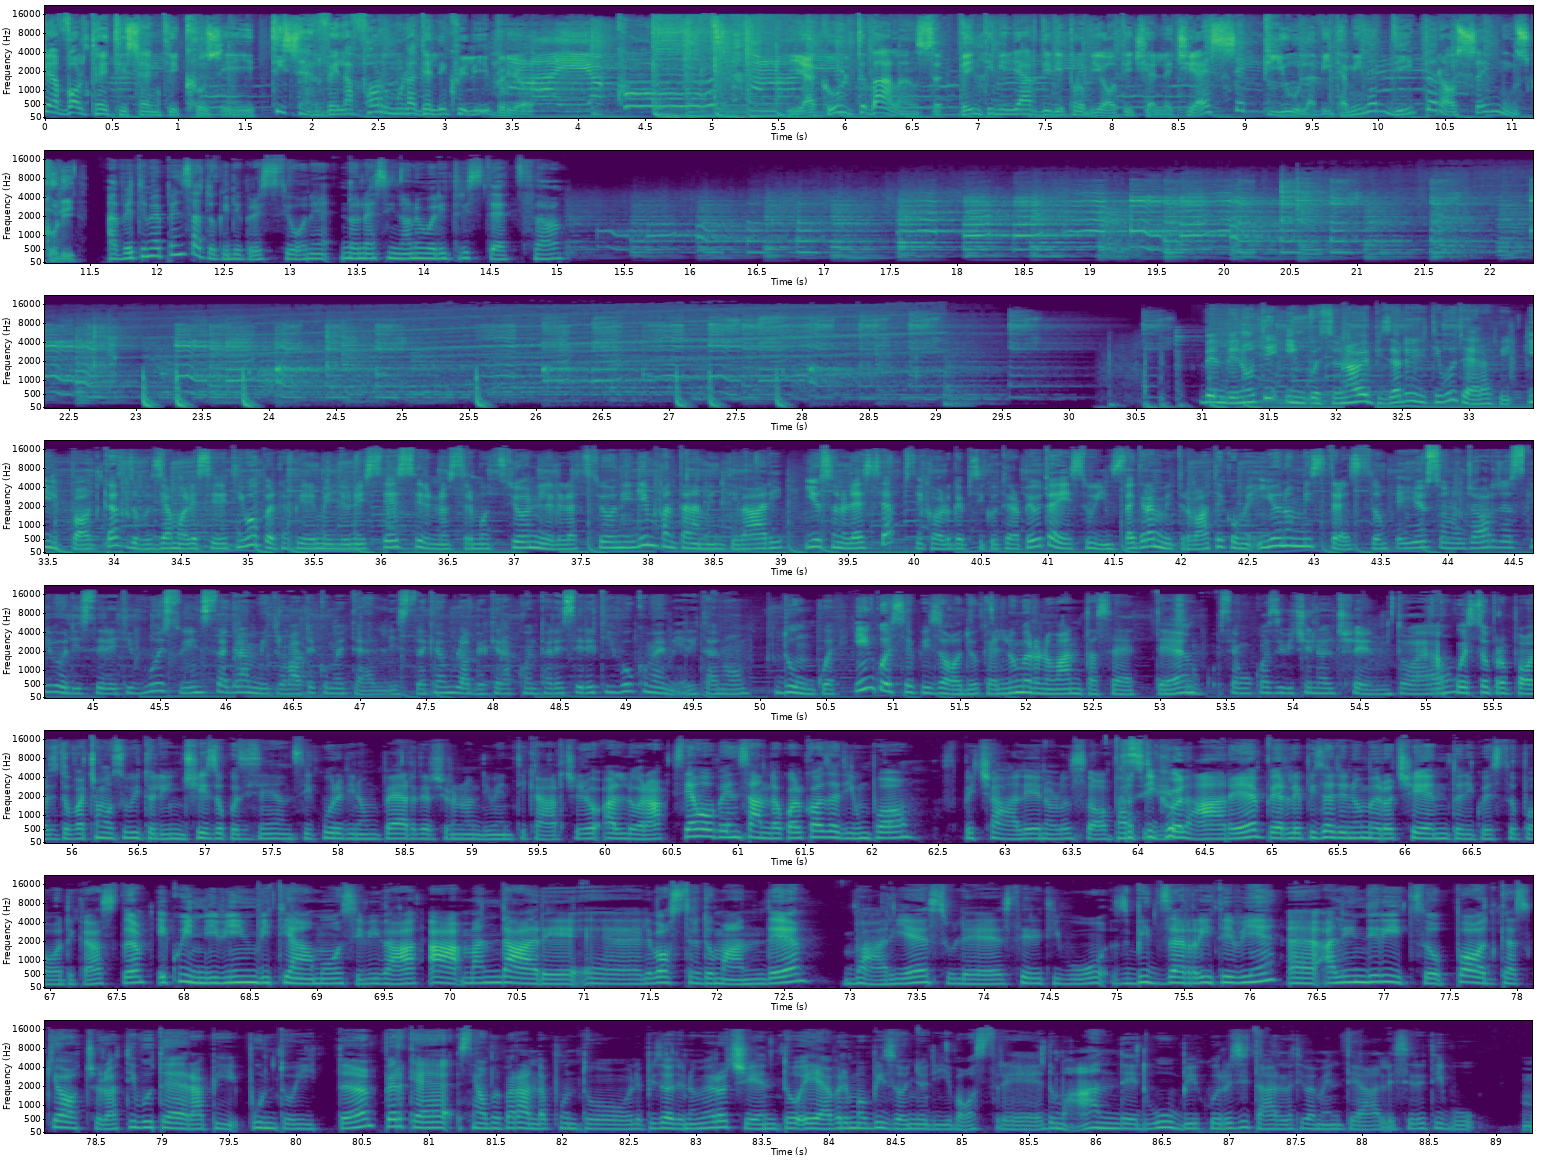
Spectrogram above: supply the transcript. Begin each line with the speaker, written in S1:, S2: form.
S1: Se a volte ti senti così, ti serve la formula dell'equilibrio. Yakult Balance, 20 miliardi di probiotici LCS più la vitamina D per ossa e muscoli.
S2: Avete mai pensato che depressione non è sinonimo di tristezza? Benvenuti in questo nuovo episodio di TV Therapy, il podcast dove usiamo le serie TV per capire meglio noi stessi, le nostre emozioni, le relazioni, gli impantanamenti vari. Io sono Alessia, psicologa e psicoterapeuta e su Instagram mi trovate come Io non mi stresso.
S3: E io sono Giorgia, scrivo di serie TV e su Instagram mi trovate come Tellist, che è un blog che racconta le serie TV come meritano.
S2: Dunque, in questo episodio, che è il numero 97,
S3: siamo, siamo quasi vicini al 100, eh.
S2: A questo proposito, facciamo subito l'inciso così siamo sicuri di non perdercelo, non dimenticarcelo. Allora, stiamo pensando a qualcosa di un po' speciale, non lo so, particolare sì. per l'episodio numero 100 di questo podcast. E quindi vi invitiamo, se vi va, a mandare eh, le vostre domande varie sulle serie tv sbizzarritevi eh, all'indirizzo podcast tvtherapy.it perché stiamo preparando appunto l'episodio numero 100 e avremo bisogno di vostre domande, dubbi, curiosità relativamente alle serie tv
